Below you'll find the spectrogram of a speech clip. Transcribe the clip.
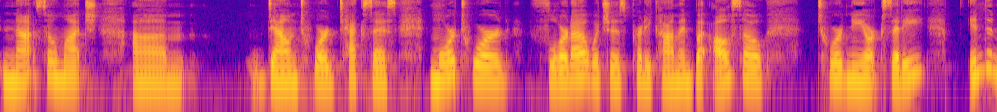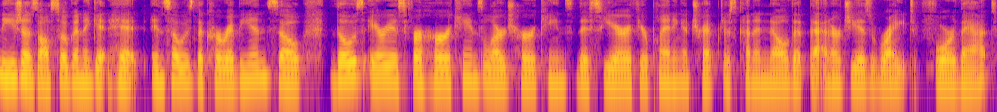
not so much. Um, down toward Texas, more toward Florida, which is pretty common, but also toward New York City. Indonesia is also going to get hit, and so is the Caribbean. So, those areas for hurricanes, large hurricanes this year, if you're planning a trip, just kind of know that the energy is right for that.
